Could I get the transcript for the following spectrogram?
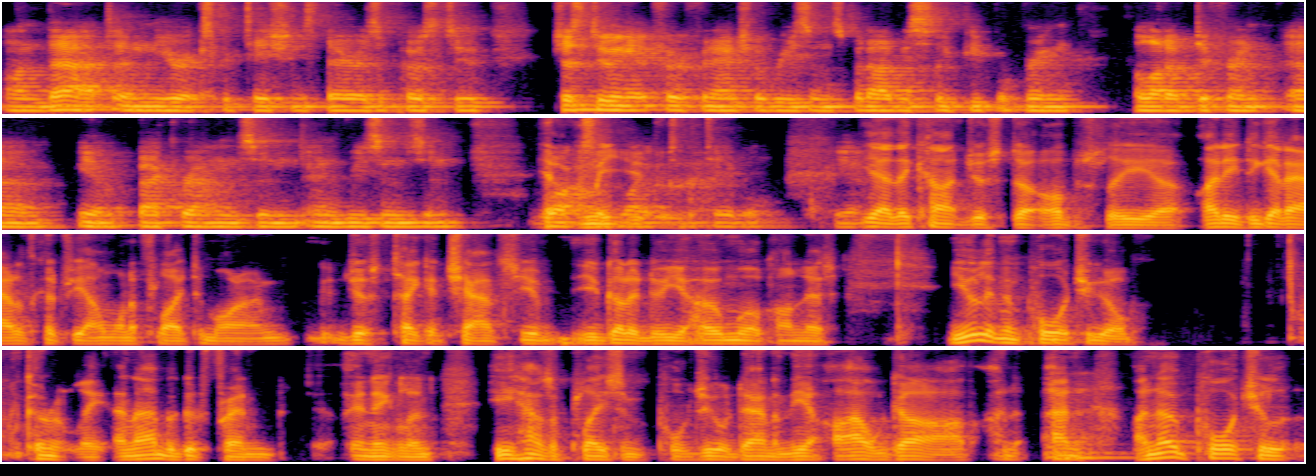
on that and your expectations there as opposed to just doing it for financial reasons. But obviously people bring a lot of different um, you know backgrounds and, and reasons and walks I mean, of life to the table. Yeah, yeah they can't just uh, obviously uh, i need to get out of the country. I want to fly tomorrow and just take a chance. You've, you've got to do your homework on this. You live in portugal currently, and I have a good friend in England. He has a place in Portugal down in the Algarve, and, and mm-hmm. I know Portugal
